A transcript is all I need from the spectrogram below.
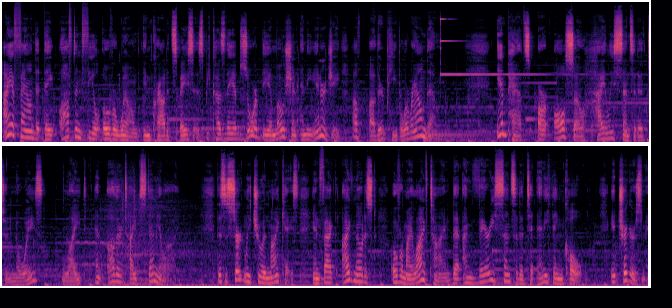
I have found that they often feel overwhelmed in crowded spaces because they absorb the emotion and the energy of other people around them. Empaths are also highly sensitive to noise, light, and other type stimuli. This is certainly true in my case. In fact, I've noticed over my lifetime that I'm very sensitive to anything cold. It triggers me.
